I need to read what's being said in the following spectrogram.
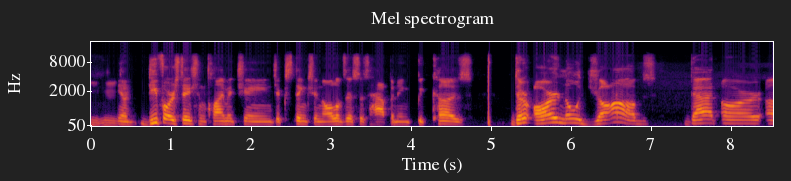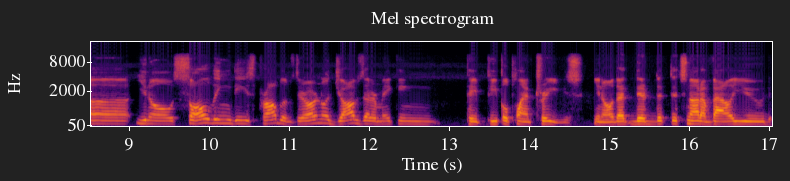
Mm-hmm. you know deforestation climate change extinction all of this is happening because there are no jobs that are uh, you know solving these problems. There are no jobs that are making people plant trees you know that, that it's not a valued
